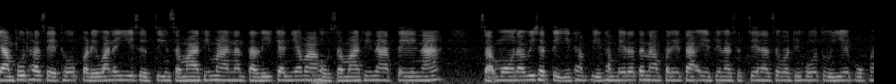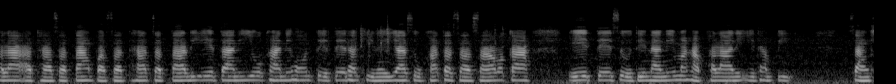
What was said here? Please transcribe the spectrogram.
ยามพุทธเศรษโทปริวานยีสุจริงสมาธิมานันตลิกัญญามาหุสมาธินาเตนะ สะโมนาวิชติอิทัมปีธรรมเมรัตนังปณิตังเอเตนะสเจนะสวัสดิโหตุเยปุคละอัฏฐาสตังปัสสัทธาจัตตาลีเอตานิโยคานิโหนเตเตทักขิเนยาสุขตัสสาสาวกาเอเตสุทินานิมหาพลานิอิทัมปิสังเค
